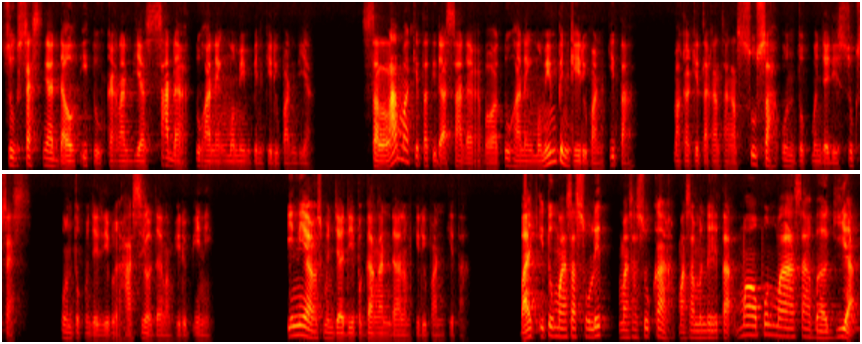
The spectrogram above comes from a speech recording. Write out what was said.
Suksesnya Daud itu karena dia sadar Tuhan yang memimpin kehidupan dia. Selama kita tidak sadar bahwa Tuhan yang memimpin kehidupan kita, maka kita akan sangat susah untuk menjadi sukses, untuk menjadi berhasil dalam hidup ini. Ini harus menjadi pegangan dalam kehidupan kita. Baik itu masa sulit, masa sukar, masa menderita, maupun masa bahagia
